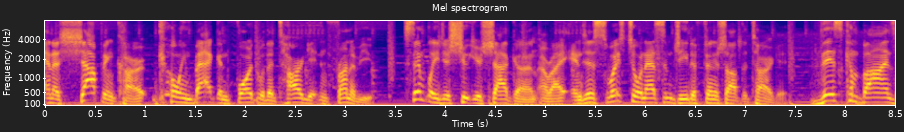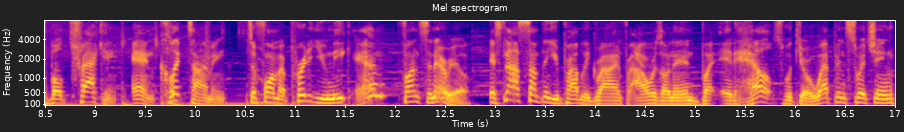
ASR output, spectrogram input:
in a shopping cart going back and forth with a target in front of you. Simply just shoot your shotgun, alright, and just switch to an SMG to finish off the target. This combines both tracking and click timing to form a pretty unique and fun scenario. It's not something you probably grind for hours on end, but it helps with your weapon switching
